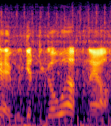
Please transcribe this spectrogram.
Okay, we get to go up now.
